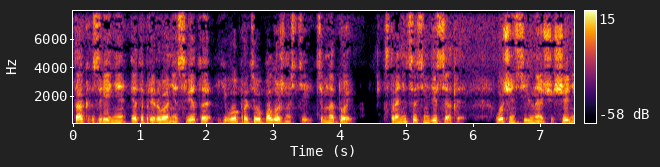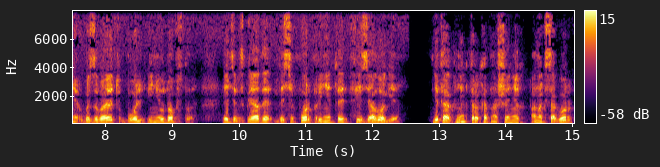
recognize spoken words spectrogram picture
Так, зрение – это прерывание света его противоположностей, темнотой. Страница 70. Очень сильные ощущения вызывают боль и неудобство. Эти взгляды до сих пор приняты в физиологии. Итак, в некоторых отношениях Анаксагор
